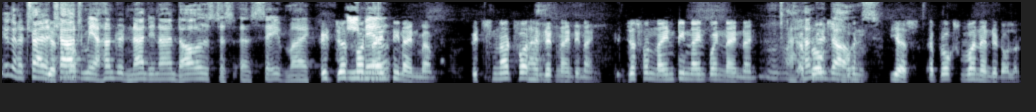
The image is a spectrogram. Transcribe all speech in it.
You're gonna try to Yes, charge me $199 to uh, save my It's just for email? 99, ma'am. It's not for 199. It's just for 99.99. Mm, Approx $100. one- Yes, approx $100.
